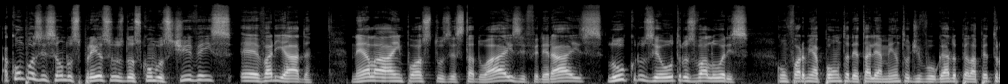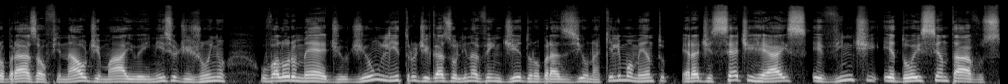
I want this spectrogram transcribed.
A composição dos preços dos combustíveis é variada. Nela há impostos estaduais e federais, lucros e outros valores. Conforme aponta detalhamento divulgado pela Petrobras ao final de maio e início de junho, o valor médio de um litro de gasolina vendido no Brasil naquele momento era de R$ 7,22.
